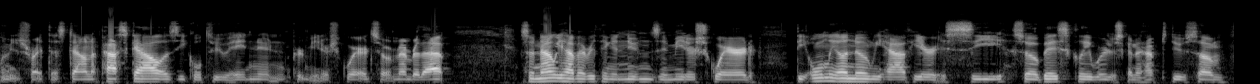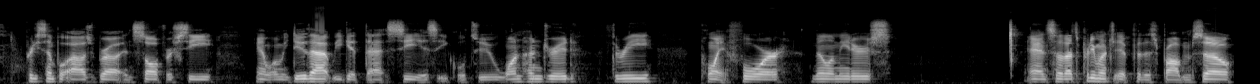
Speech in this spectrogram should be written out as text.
let me just write this down. A pascal is equal to a newton per meter squared, so remember that. So now we have everything in newtons and meters squared. The only unknown we have here is C, so basically we're just going to have to do some pretty simple algebra and solve for C. And when we do that, we get that C is equal to 103.4 millimeters. And so that's pretty much it for this problem. So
